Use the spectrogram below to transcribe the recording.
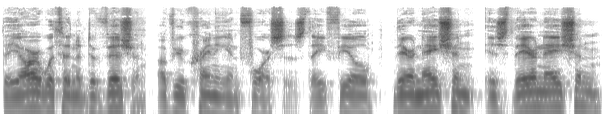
They are within a division of Ukrainian forces. They feel their nation is their nation,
